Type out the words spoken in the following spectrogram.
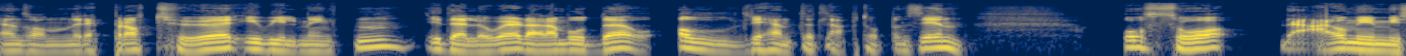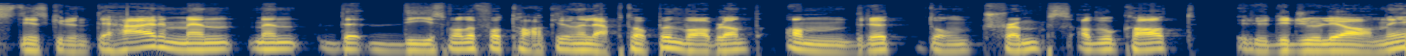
en sånn reparatør i Wilmington i Delaware, der han bodde, og aldri hentet laptopen sin. Og så Det er jo mye mystisk rundt det her, men, men de, de, som hadde fått tak i denne laptopen, var blant andre Donald Trumps advokat Rudy Giuliani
